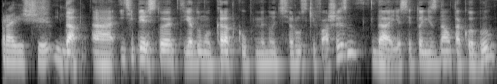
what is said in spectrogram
правящая элита. Да, а, и теперь стоит, я думаю, кратко упомянуть русский фашизм. Да, если кто не знал, такой был.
